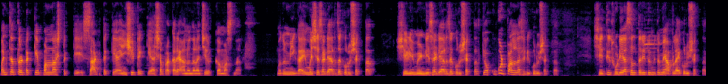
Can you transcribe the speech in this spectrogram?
पंच्याहत्तर टक्के पन्नास टक्के साठ टक्के ऐंशी टक्के अशा प्रकारे अनुदानाची रक्कम असणार. मग तुम्ही गाई म्हशीसाठी अर्ज करू शकतात शेळी मेंढीसाठी अर्ज करू शकतात किंवा कुक्कुटपालनासाठी करू शकतात. शेती थोडी असेल तरी तुम्ही तुम्ही अप्लाय करू शकतात.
